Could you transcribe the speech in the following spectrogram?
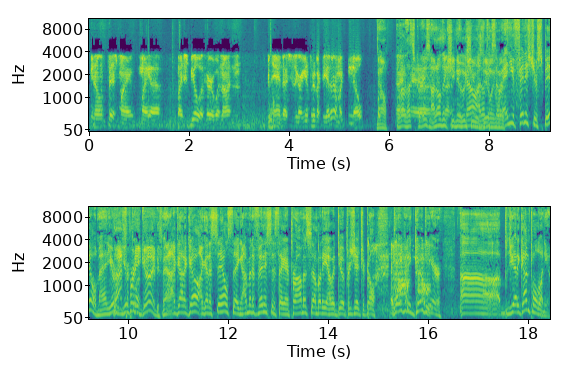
you know, finished my my uh, my spiel with her and whatnot. And and uh, she's like, "Are you gonna put it back together?" I'm like, "No." No. Well, that's crazy. I don't think she knew who No, she I was don't think dealing so. with. And you finished your spiel, man. You're That's you're pretty close. good. man. I gotta go. I got a sales thing. I'm gonna finish this thing. I promised somebody I would do. it. Appreciate your call, David in Goodyear. Uh, you had a gun pulled on you.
